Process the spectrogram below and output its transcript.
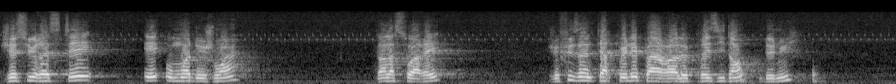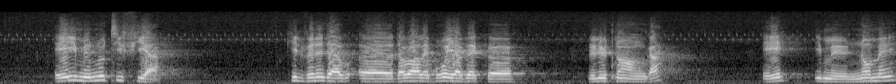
Je suis resté et au mois de juin, dans la soirée, je fus interpellé par le président de nuit et il me notifia qu'il venait euh, d'avoir les brouilles avec euh, le lieutenant Anga et il me nommait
